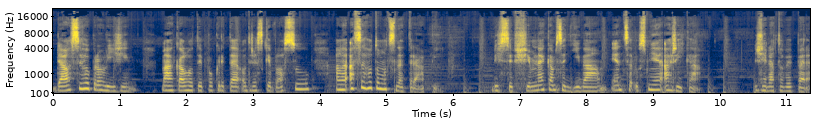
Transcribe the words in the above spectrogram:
Dál si ho prohlížím. Má kalhoty pokryté odřezky vlasů, ale asi ho to moc netrápí. Když si všimne, kam se dívám, jen se usměje a říká – že na to vypere.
